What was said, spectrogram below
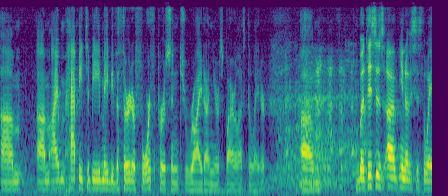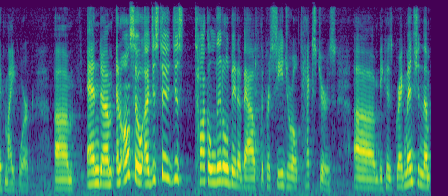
Um, um, I'm happy to be maybe the third or fourth person to ride on your spiral escalator. Um, but this is, uh, you know, this is the way it might work. Um, and, um, and also, uh, just to just talk a little bit about the procedural textures, um, because Greg mentioned them.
